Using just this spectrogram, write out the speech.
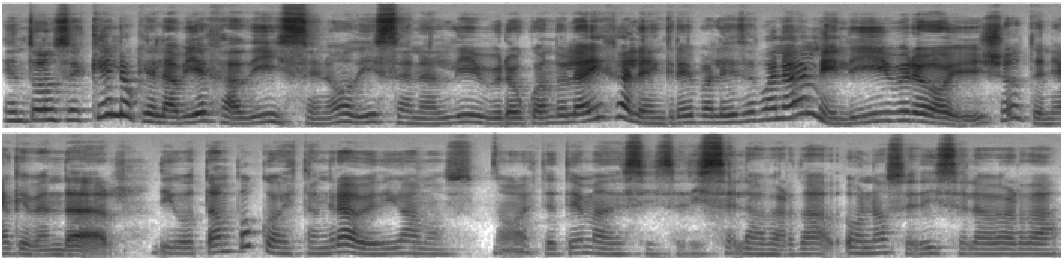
Entonces, ¿qué es lo que la vieja dice, no? Dice en el libro, cuando la hija le increpa, le dice, bueno, es mi libro y yo tenía que vender. Digo, tampoco es tan grave, digamos, ¿no? Este tema de si se dice la verdad o no se dice la verdad.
